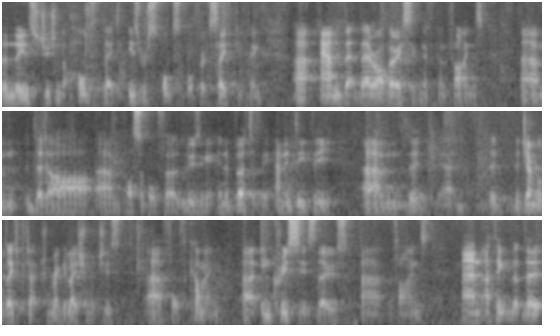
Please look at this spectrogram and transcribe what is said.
and the institution that holds the data is responsible for its safekeeping, uh, and that there are very significant fines um, that are um, possible for losing it inadvertently. And indeed, the, um, the, uh, the, the General Data Protection Regulation, which is uh, forthcoming, uh, increases those uh, fines. And I think that the,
